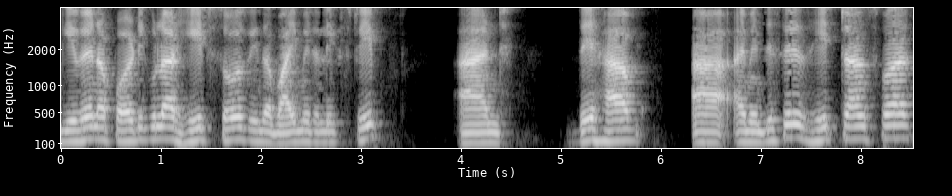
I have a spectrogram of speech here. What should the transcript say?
given a particular heat source in the bimetallic strip and they have uh, i mean this is heat transfer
